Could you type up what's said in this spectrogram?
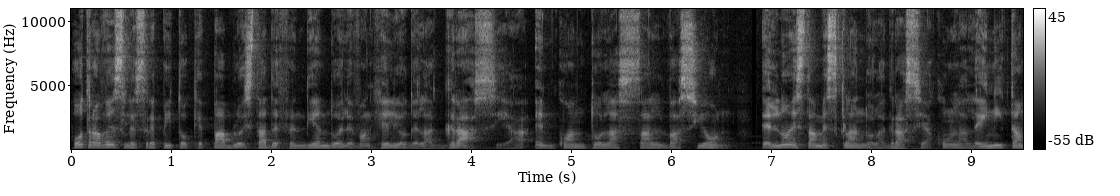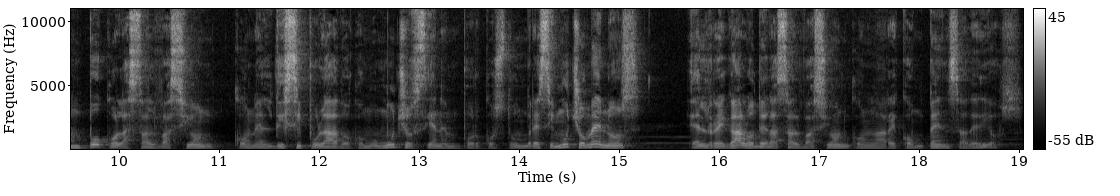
Otra vez les repito que Pablo está defendiendo el Evangelio de la gracia en cuanto a la salvación él no está mezclando la gracia con la ley ni tampoco la salvación con el discipulado como muchos tienen por costumbre, y mucho menos el regalo de la salvación con la recompensa de Dios.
